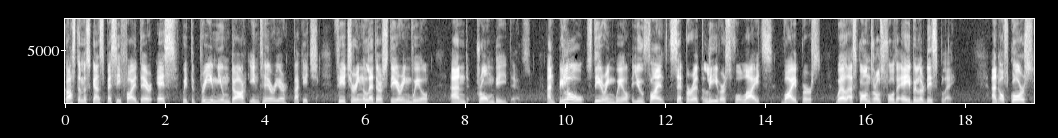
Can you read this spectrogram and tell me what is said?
Customers can specify their S with the premium dark interior package featuring leather steering wheel and chrome details. And below steering wheel you find separate levers for lights, wipers, well as controls for the A-pillar display. And of course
